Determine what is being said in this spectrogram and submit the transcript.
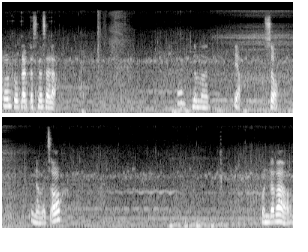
Und wo bleibt das Messer da? Und Nummer... Ja. So. Den haben wir jetzt auch. Wunderbar.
